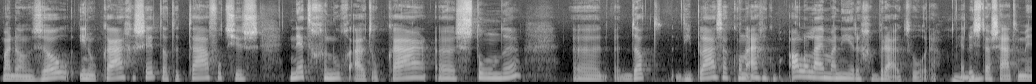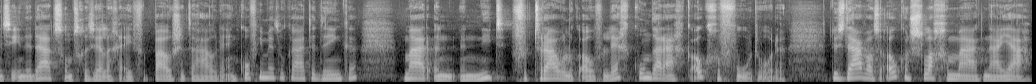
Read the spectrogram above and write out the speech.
Maar dan zo in elkaar gezet dat de tafeltjes net genoeg uit elkaar uh, stonden. Uh, dat, die plaza kon eigenlijk op allerlei manieren gebruikt worden. Mm dus daar zaten mensen inderdaad soms gezellig even pauze te houden en koffie met elkaar te drinken. Maar een, een niet vertrouwelijk overleg kon daar eigenlijk ook gevoerd worden. Dus daar was ook een slag gemaakt naar, ja,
